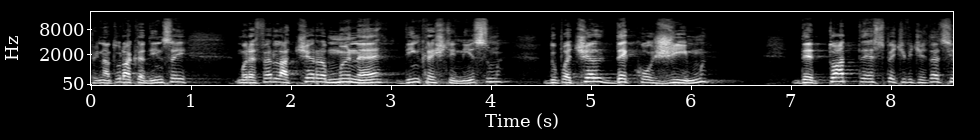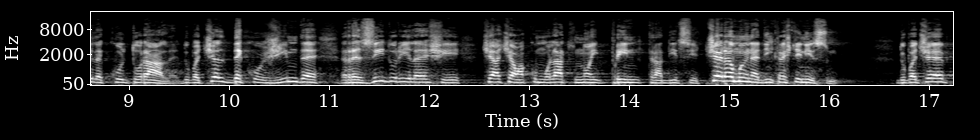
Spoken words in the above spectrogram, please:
Prin natura credinței mă refer la ce rămâne din creștinism după ce îl decojim de toate specificitățile culturale, după ce îl decojim de rezidurile și ceea ce am acumulat noi prin tradiție. Ce rămâne din creștinism? După ce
